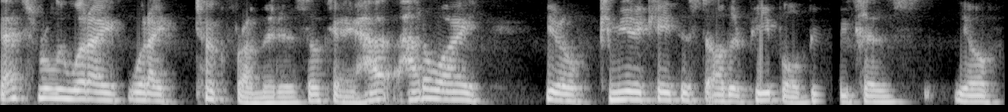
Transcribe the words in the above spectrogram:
that's really what I, what I took from it is, okay, how, how do I, you know, communicate this to other people? Because, you know,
